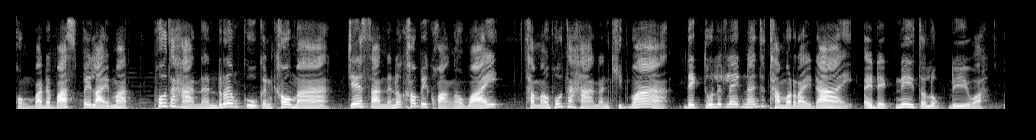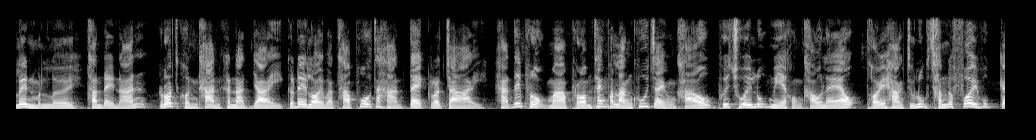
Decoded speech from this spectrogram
ของบานาบัสไปหลายหมัด พวกทหารนั้นเริ่มกูกันเข้ามา เจสันนั้นก็เข้าไปขวางเอาไว้ทำเอาพวกทหารนั้นคิดว่าเด็กตัวเล็กๆ นั้นจะทำอะไรได้ ไอเด็กนี่ตลกดีวะเล่นมันเลย ทันใดนั้นรถขนถ่านขนาดใหญ่ก็ได้ลอยมาทับพวกทหารแตกกระจายฮัตได้โผล่มาพร้อมแท่งพลังคู่ใจของเขา เพื่อช่วยลูกเมียของเขาแล้ว ถอยห่างจากลูกฉันนะเฟ้ยพวกแก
